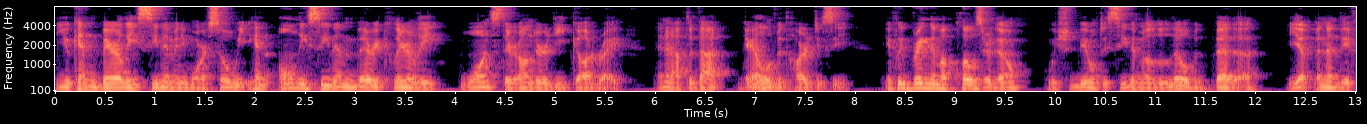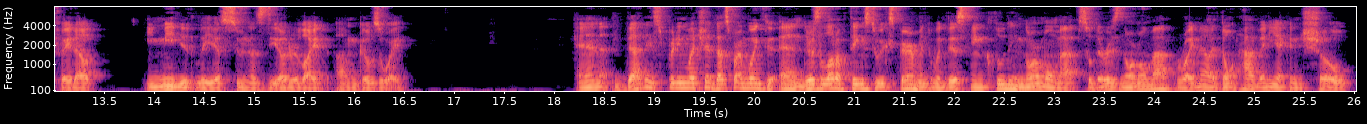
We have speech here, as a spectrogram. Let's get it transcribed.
You can barely see them anymore, so we can only see them very clearly once they're under the God Ray, and then after that, they're a little bit harder to see. If we bring them up closer though, we should be able to see them a little bit better. Yep, and then they fade out immediately as soon as the other light um, goes away. And that is pretty much it. That's where I'm going to end. There's a lot of things to experiment with this, including normal map. So there is normal map. Right now I don't have any I can show.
